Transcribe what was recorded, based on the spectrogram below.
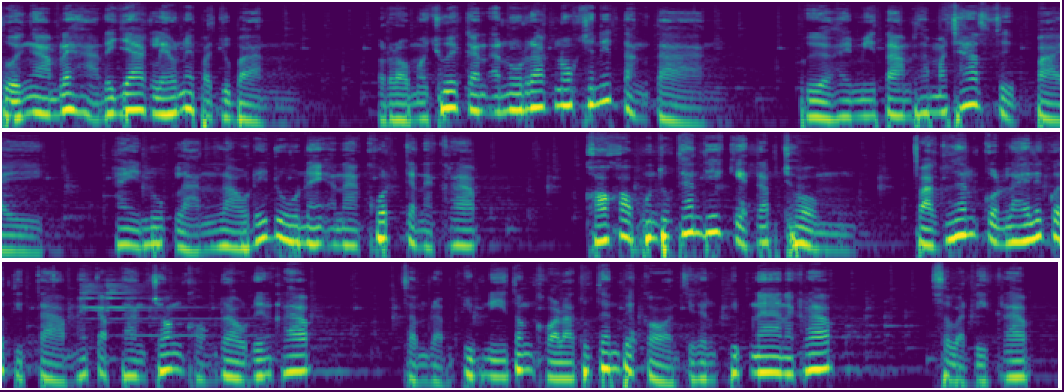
สวยงามและหาได้ยากแล้วในปัจจุบัน เรามาช่วยกันอนุรักษ์นกชนิดต่างๆ เพื่อให้มีตามธรรมชาติสืบไป ให้ลูกหลานเราได้ดูในอนาคตกันนะครับ ขอขอบคุณทุกท่านที่เกียรติรับชม ฝากทุกท่านกดไลค์และกดติดตามให้กับทางช่องของเราด้วยครับสำหรับคลิปนี้ต้องขอลาทุกท่านไปก่อนเจอกันคลิปหน้านะครับ สวัสดีครับ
